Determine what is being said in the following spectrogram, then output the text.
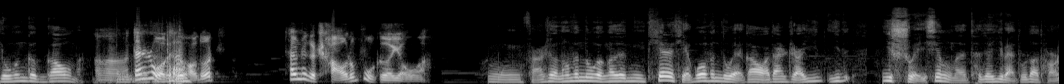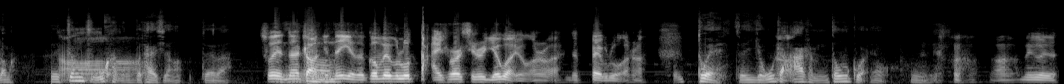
油温更高嘛。啊，但是我看好多，他们这个炒都不搁油啊。嗯，反正就能温度更高。你贴着铁锅温度也高啊，但是只要一一一水性的，它就一百度到头了嘛。所以蒸煮可能不太行，对吧？所以那嗯照您的意思，搁微波炉打一圈，其实也管用是吧？那备不住是吧？对，就油炸什么都管用。嗯，啊，那个，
